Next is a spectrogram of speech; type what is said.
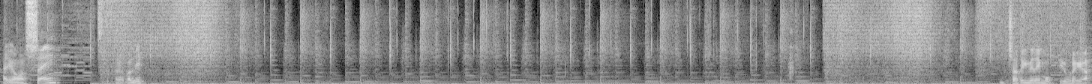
Arriviamo a 6. Abbiamo fallito. Non ci arriveremo più, raga.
